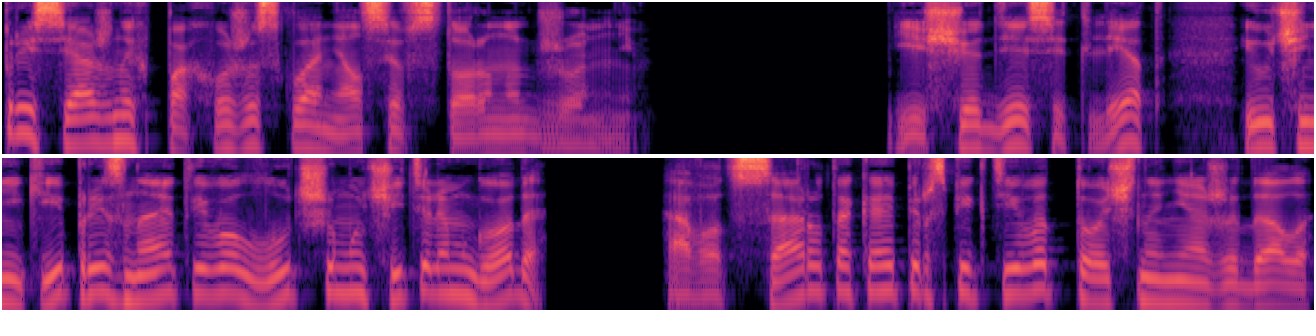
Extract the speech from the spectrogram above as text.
присяжных, похоже, склонялся в сторону Джонни. Еще десять лет, и ученики признают его лучшим учителем года. А вот Сару такая перспектива точно не ожидала,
